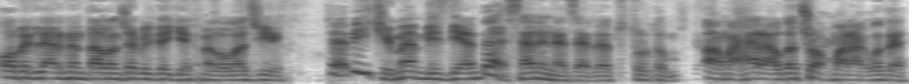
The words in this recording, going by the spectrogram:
O birilərinin dalınca bir də getməli olacağıq. Təbii ki, mən biz deyəndə səni nəzərdə tuturdum. Amma hər halda çox maraqlıdır.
